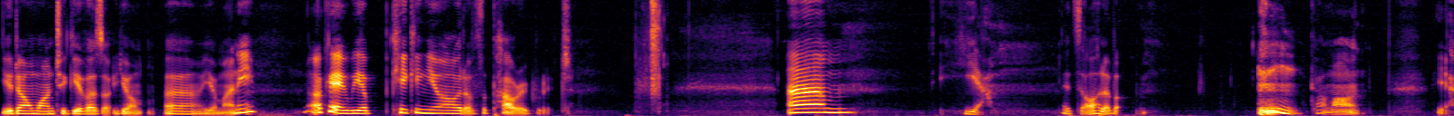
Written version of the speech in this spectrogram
you don't want to give us your uh, your money? Okay we are kicking you out of the power grid. Um yeah it's all about come on. Yeah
